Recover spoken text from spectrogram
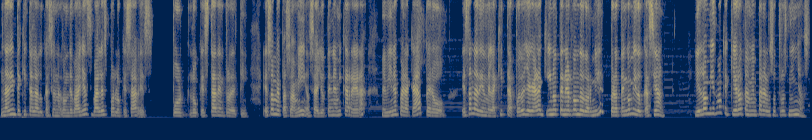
Nadie te quita la educación. A donde vayas, vales por lo que sabes, por lo que está dentro de ti. Eso me pasó a mí. O sea, yo tenía mi carrera, me vine para acá, pero esa nadie me la quita. Puedo llegar aquí y no tener dónde dormir, pero tengo mi educación. Y es lo mismo que quiero también para los otros niños,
